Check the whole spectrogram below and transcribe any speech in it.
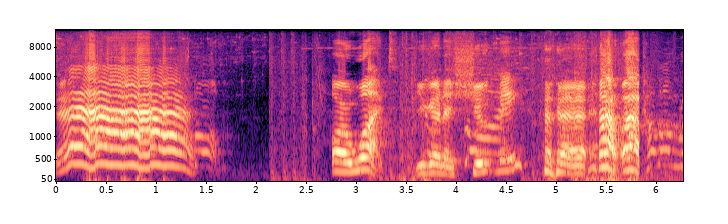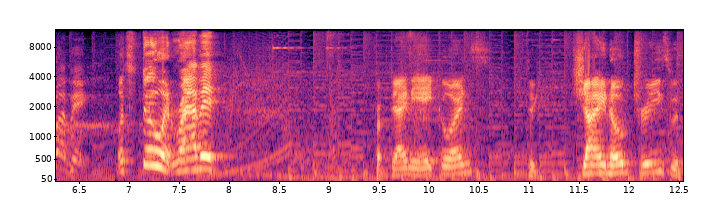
Ah! Stop. Or what? You gonna shoot me? ow, ow. Come on, rabbit. Let's do it, rabbit! From tiny acorns to giant oak trees with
